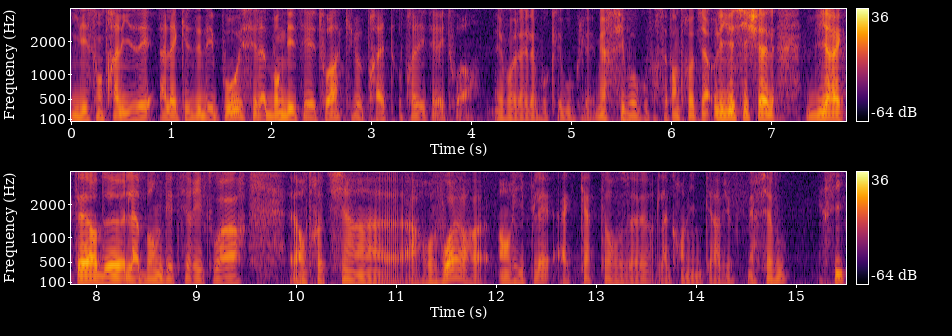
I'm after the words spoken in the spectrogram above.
il est centralisé à la Caisse des dépôts et c'est la Banque des territoires qui le prête auprès des territoires. Et voilà, la boucle est bouclée. Merci beaucoup pour cet entretien. Olivier Sichel, directeur de la Banque des territoires. Euh, entretien euh, à revoir en replay à 14h, la grande interview. Merci à vous. Merci.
